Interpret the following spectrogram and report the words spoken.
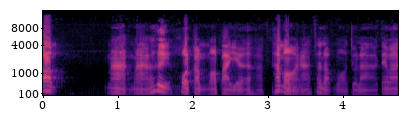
ก็มากมากก็คือโหดกว่ามปลายเยอะครับ ถ้าหมอนะสำหรับหมอจุฬาแต่ว่า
